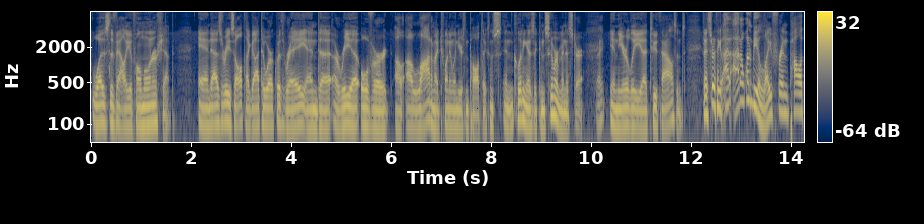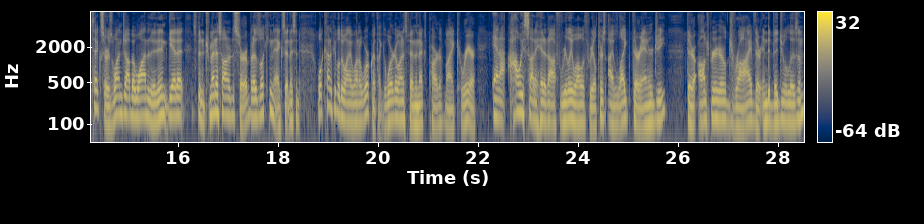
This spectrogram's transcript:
was the value of home ownership. And as a result, I got to work with Ray and uh, OREA over a, a, lot of my 21 years in politics, including as a consumer minister right. in the early uh, 2000s. And I started thinking, I, I don't want to be a lifer in politics. There was one job I wanted, I didn't get it. It's been a tremendous honor to serve, but I was looking to exit, and I said, what kind of people do I want to work with? Like, where do I want to spend the next part of my career? And I always thought I hit it off really well with realtors. I liked their energy their entrepreneurial drive, their individualism.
